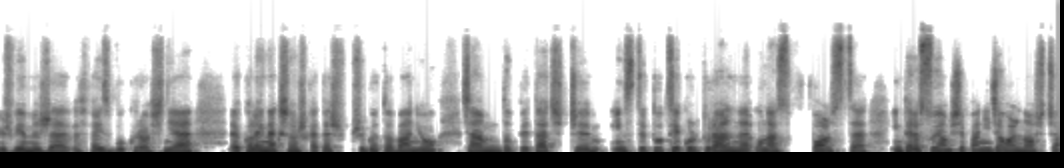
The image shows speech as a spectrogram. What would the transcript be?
już wiemy, że Facebook rośnie. E, kolejna książka też w przygotowaniu. Chciałam dopytać, czy instytucje kulturalne u nas w Polsce interesują się Pani działalnością?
